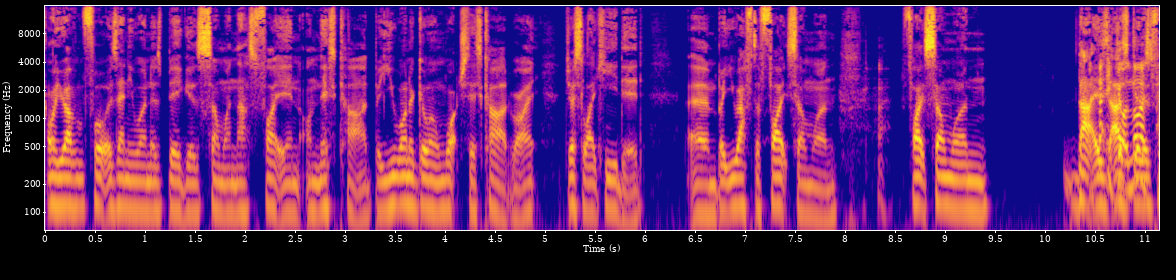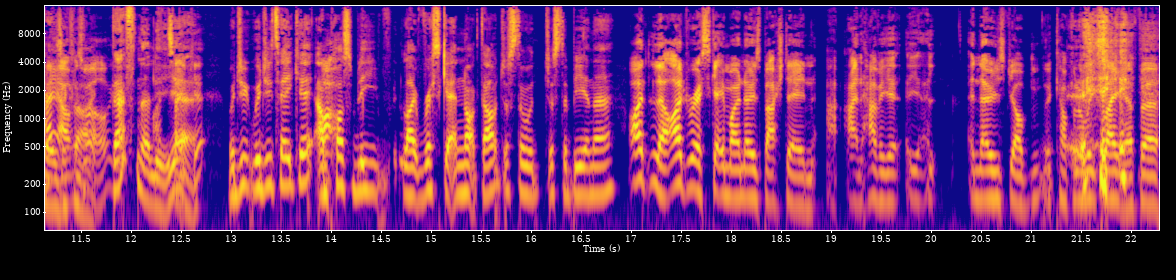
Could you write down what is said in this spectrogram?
or you haven't fought as anyone as big as someone that's fighting on this card, but you want to go and watch this card, right? Just like he did. Um, but you have to fight someone, fight someone that is as good nice as Clarke. Well. Definitely, yeah. Would you would you take it and I, possibly like risk getting knocked out just to just to be in there? I'd look, I'd risk getting my nose bashed in and having a, a nose job a couple of weeks later for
